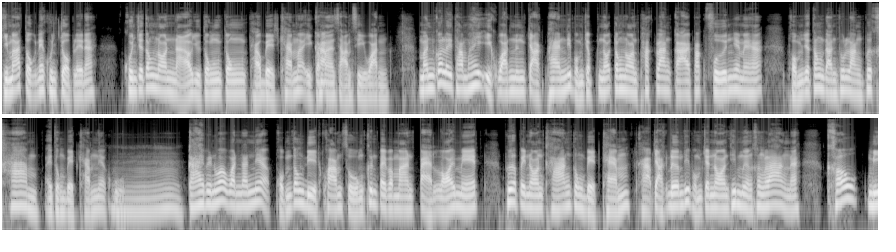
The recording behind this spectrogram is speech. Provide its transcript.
หิมะตกเนี่ยคุณจบเลยนะ คุณจะต้องนอนหนาวอยู่ตรงตรงแถว base camp อะอีกประมาณ 3-4 วัน มันก็เลยทำให้อีกวันหนึ่งจากแผนที่ผมจะต้องนอนพักร่างกายพักฟื้นใช่ไหมฮะ ผมจะต้องดันทุรังเพื่อข้ามไอ้ตรง base camp เนี่ยครูกลายเป็นว่าวันนั้นเนี่ยผมต้องดีดความสูงขึ้นไปประมาณ 800 เมตร เพื่อไปนอนค้างตรง base camp ครับจากเดิมที่ผมจะนอนที่เมืองข้างล่างนะเขามี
